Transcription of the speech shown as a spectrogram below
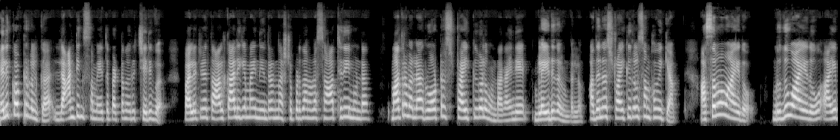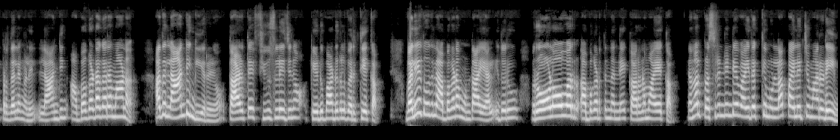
ഹെലികോപ്റ്ററുകൾക്ക് ലാൻഡിംഗ് സമയത്ത് പെട്ടെന്ന് ഒരു ചെരിവ് പൈലറ്റിന് താൽക്കാലികമായി നിയന്ത്രണം നഷ്ടപ്പെടുത്താനുള്ള സാധ്യതയുമുണ്ട്. മാത്രമല്ല റോട്ടർ സ്ട്രൈക്കുകളും ഉണ്ടാകാം അതിന്റെ ബ്ലേഡുകൾ ഉണ്ടല്ലോ അതിന് സ്ട്രൈക്കുകൾ സംഭവിക്കാം. അസമമായതോ മൃദുവായതോ ആയ പ്രതലങ്ങളിൽ ലാൻഡിംഗ് അപകടകരമാണ്. അത് ലാൻഡിംഗ് ഗിയറിനോ താഴത്തെ ഫ്യൂസിലേജിനോ കേടുപാടുകൾ വരുത്തിയേക്കാം. വലിയ തോതിൽ അപകടം ഉണ്ടായാൽ ഇതൊരു റോൾ ഓവർ അപകടത്തിന് തന്നെ കാരണമായേക്കാം. എന്നാൽ പ്രസിഡന്റിന്റെ വൈദഗ്ധ്യമുള്ള പൈലറ്റുമാരുടെയും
